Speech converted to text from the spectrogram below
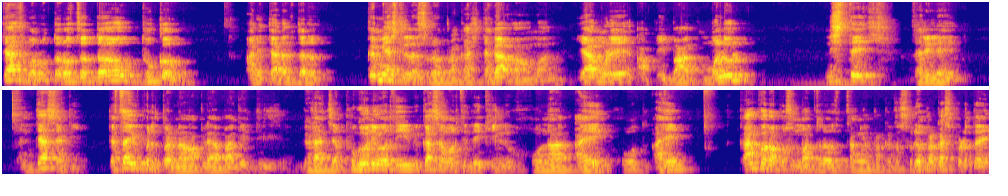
त्याचबरोबर दररोजचं दव धुकं आणि त्यानंतर कमी असलेला सूर्यप्रकाश ढगाळ हवामान यामुळे आपली बाग मलूल निस्तेज झालेली आहे. आणि त्यासाठी त्याचा विपरीत परिणाम आपल्या बागेतील घराच्या फुगवणीवरती विकासावरती देखील होणार आहे होत आहे. काल परवापासून मात्र चांगल्या प्रकारचा सूर्यप्रकाश पडत आहे.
